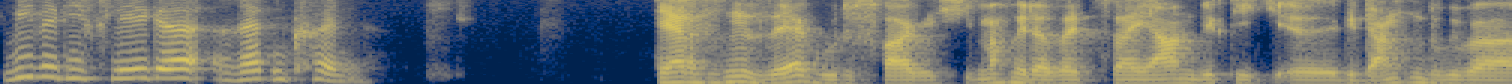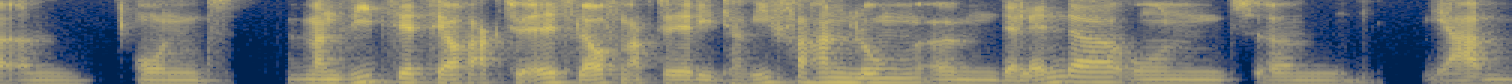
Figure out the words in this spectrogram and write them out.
wie wir die Pflege retten können? Ja, das ist eine sehr gute Frage. Ich mache mir da seit zwei Jahren wirklich äh, Gedanken drüber. Ähm, und man sieht es jetzt ja auch aktuell, es laufen aktuell die Tarifverhandlungen ähm, der Länder und ähm, ja,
